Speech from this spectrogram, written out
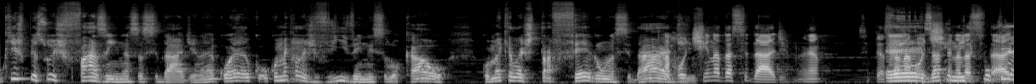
o que as pessoas fazem nessa cidade, né? É, como é que uhum. elas vivem nesse local? Como é que elas trafegam na cidade? A rotina da cidade, né? Você pensar é, na rotina exatamente, da cidade.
